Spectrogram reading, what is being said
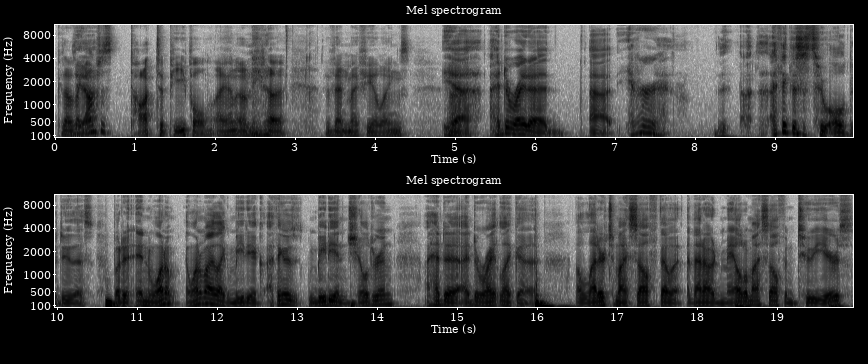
because I was like, Yeah. I'll just talk to people. I don't need to vent my feelings. Yeah, I had to write a. Uh, you ever? I think this is too old to do this, but in- one of in one of my like media, I think it was media and children. I had to I had to write like a a letter to myself that would, that I would mail to myself in two years.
